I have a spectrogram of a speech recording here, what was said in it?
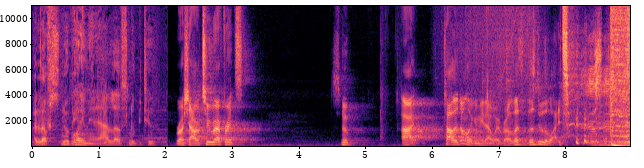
I love Snoopy. Wait a minute, I love Snoopy too. Rush Hour 2 reference. Snoop. All right, Tyler, don't look at me that way, bro. Let's let's do the lights.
